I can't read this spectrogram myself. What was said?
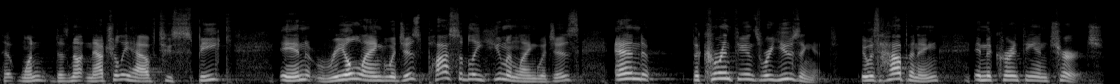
that one does not naturally have to speak in real languages, possibly human languages, and the Corinthians were using it. It was happening in the Corinthian church.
